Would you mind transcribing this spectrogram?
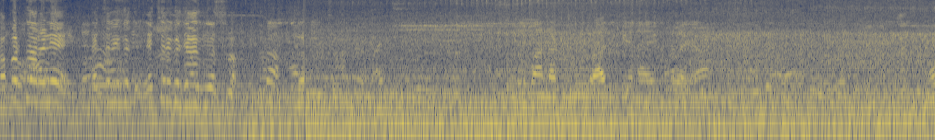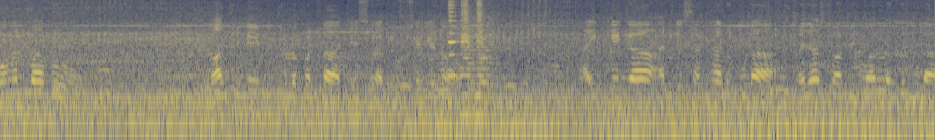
కప్పడతారని హెచ్చరిక హెచ్చరిక జారీ చేస్తున్నాం. నటుడు రాజకీయ నాయకులైన మోహన్ బాబు పాత్రికేయ మిత్రుల పట్ల చేసిన చర్యను ఐక్యంగా అన్ని సంఘాలు కూడా ప్రజాస్వామిక వాళ్ళందరూ కూడా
